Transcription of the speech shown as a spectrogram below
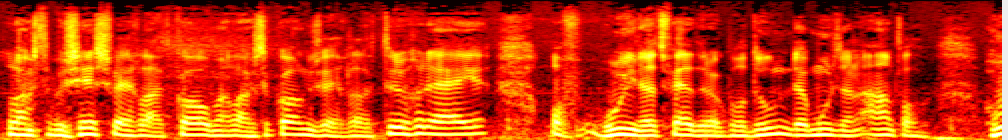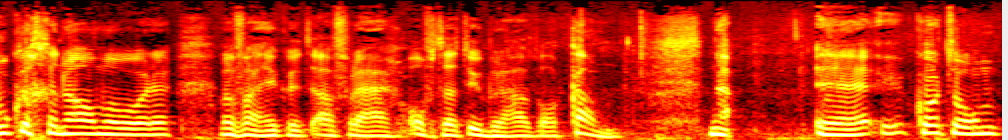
langs de Prinsessenweg laat komen en langs de Koningsweg laat terugrijden. Of hoe je dat verder ook wil doen. Er moeten een aantal hoeken genomen worden waarvan je kunt afvragen of dat überhaupt wel kan. Nou, eh, kortom,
